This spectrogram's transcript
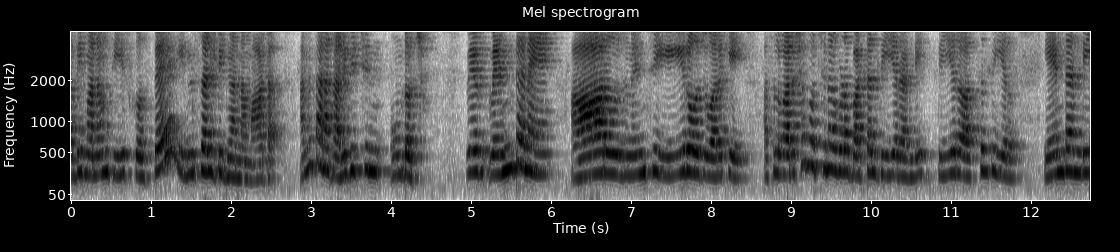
అది మనం తీసుకొస్తే ఇన్సల్టింగ్ అన్నమాట అని తనకు అనిపించి ఉండొచ్చు. వెంటనే ఆ రోజు నుంచి ఈ రోజు వరకు అసలు వర్షం వచ్చినా కూడా బట్టలు తీయరండి. తీయరు అస్సలు తీయరు. ఏంటండి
